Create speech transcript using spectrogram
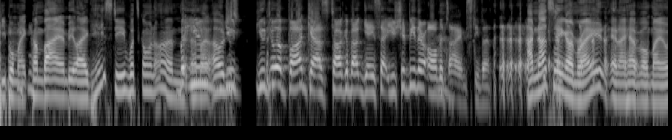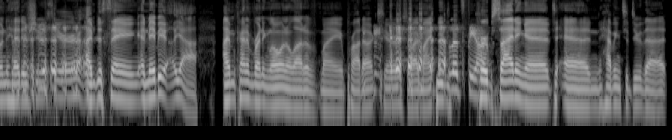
people might come by and be like, "Hey, Steve, what's going on?" But you, like, oh, just you do a podcast talk about gay sex. You should be there all the time, Stephen. I'm not saying I'm right, and I have my own head issues here. I'm just saying, and maybe, uh, yeah, I'm kind of running low on a lot of my products here, so I might be, Let's be curbsiding it and having to do that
